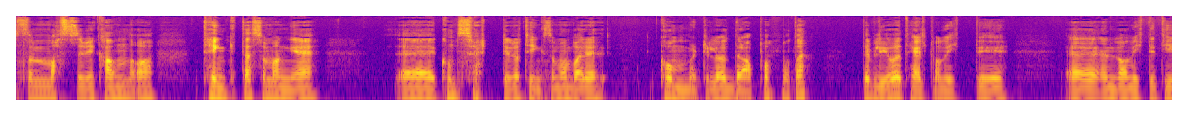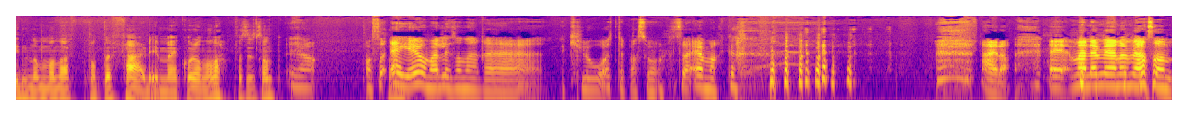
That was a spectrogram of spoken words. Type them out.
så masse vi kan. Og tenk deg så mange eh, konserter og ting som man bare kommer til å dra på, på en måte. Det blir jo et helt vanvittig eh, en vanvittig tid når man er på en måte ferdig med korona, da, for å si det sånn. Ja. Altså, jeg er jo en veldig sånn der eh, klåete person, så jeg merker Nei da. Men jeg mener mer sånn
